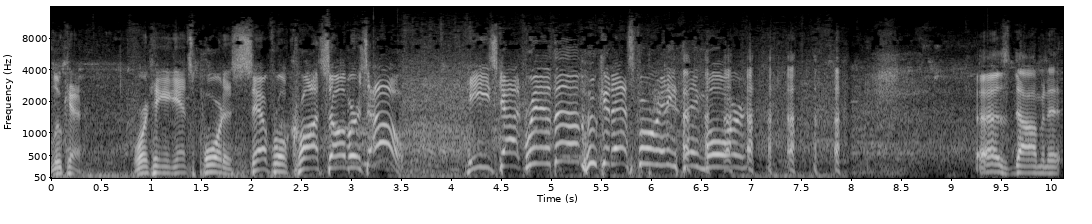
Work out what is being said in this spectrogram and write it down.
Luka working against Portis. Several crossovers. Oh, he's got rhythm. Who could ask for anything more? That's dominant.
